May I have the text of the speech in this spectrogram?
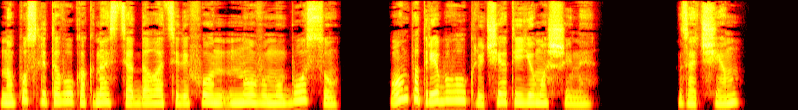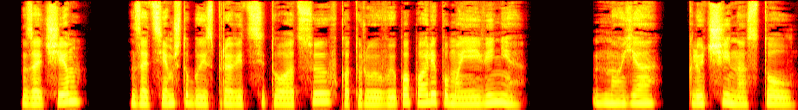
Но после того, как Настя отдала телефон новому боссу, он потребовал ключи от ее машины. Зачем? Зачем? Затем, чтобы исправить ситуацию, в которую вы попали по моей вине. Но я... Ключи на стол.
